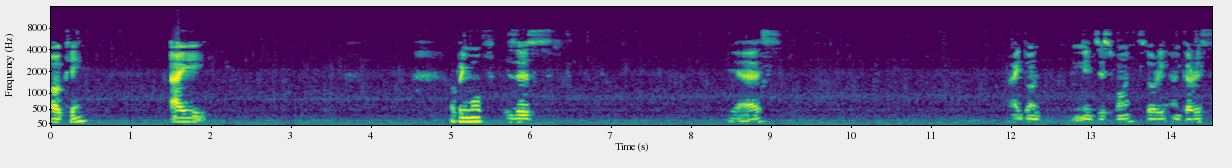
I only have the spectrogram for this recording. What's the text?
okay. I remove this yes. I don't need this one. Sorry anchors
